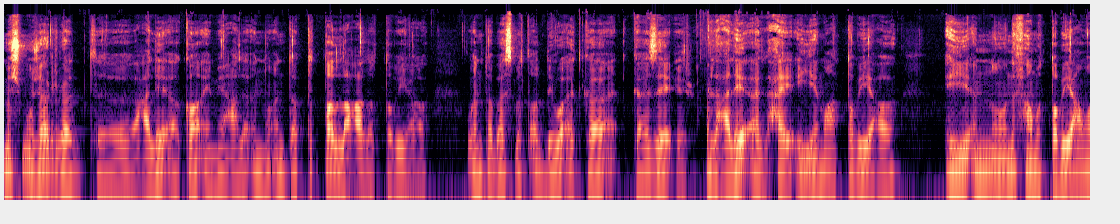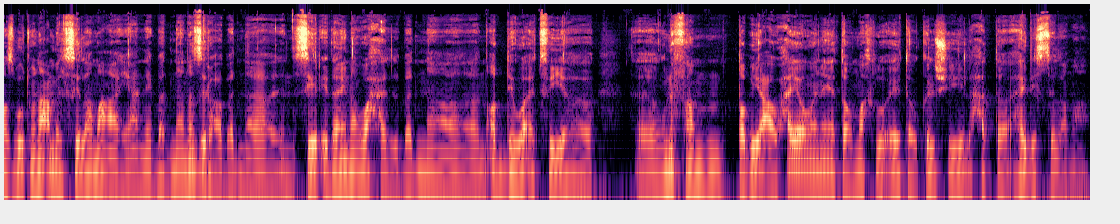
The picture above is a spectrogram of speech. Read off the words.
مش مجرد آه، علاقة قائمة على إنه أنت بتطلع على الطبيعة. وانت بس بتقضي وقت. كزائر. العلاقة الحقيقية مع الطبيعة هي إنه نفهم الطبيعة مزبوط ونعمل صلة معها. يعني بدنا نزرع بدنا نصير إيدينا وحل بدنا نقضي وقت فيها آه، ونفهم الطبيعة وحيواناتها ومخلوقاتها وكل شيء لحتى هيدي الصلة معها.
